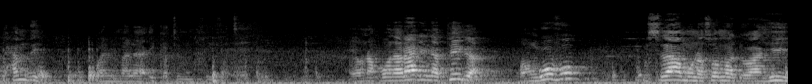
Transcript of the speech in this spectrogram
bihamdihi wal malaikatu min khifatihi. Ya unapoona radi inapiga kwa nguvu Muislamu unasoma dua hii.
